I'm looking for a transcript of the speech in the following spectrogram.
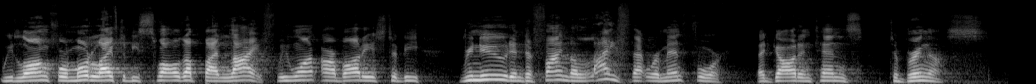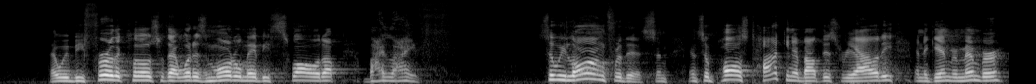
we long for mortal life to be swallowed up by life. We want our bodies to be renewed and to find the life that we're meant for, that God intends to bring us. That we be further clothed so that what is mortal may be swallowed up by life. So we long for this. And, and so Paul's talking about this reality. And again, remember,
